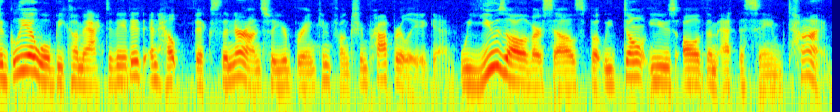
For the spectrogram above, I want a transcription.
the glia will become activated and help fix the neurons so your brain can function properly again. We use all of our cells, but we don't use all of them at the same time.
